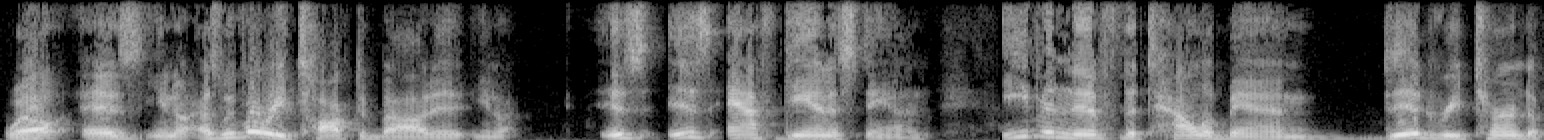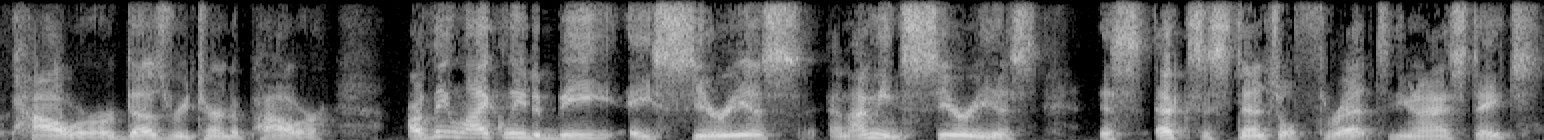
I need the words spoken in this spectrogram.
Well, as you know, as we've already talked about it, you know, is is Afghanistan, even if the Taliban did return to power or does return to power, are they likely to be a serious, and I mean serious, this existential threat to the United States?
